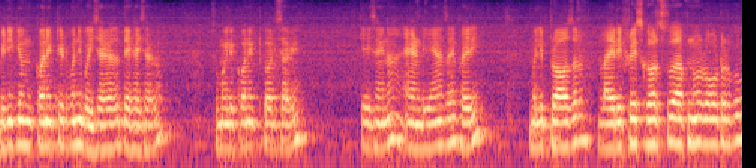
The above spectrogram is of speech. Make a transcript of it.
बिडिकम कनेक्टेड पनि भइसकेको छ देखाइसक्यो। सो मैले कनेक्ट गरिसकेँ। केही छैन। एन्ड यहाँ चाहिँ फेरि मैले ब्राउजरलाई रिफ्रेस गर्छु आफ्नो राउटरको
